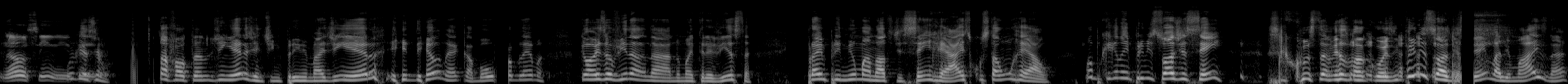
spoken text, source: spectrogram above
Não, sim. Porque e- assim, tá faltando dinheiro, a gente imprime mais dinheiro e deu, né? Acabou o problema. Porque uma vez eu vi na, na- numa entrevista, pra imprimir uma nota de 100 reais custa um real. Mas por que que não imprime só as de 100? Custa a mesma coisa. Imprime só de 100, vale mais, né?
